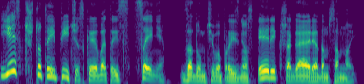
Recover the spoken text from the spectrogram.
«Есть что-то эпическое в этой сцене», — задумчиво произнес Эрик, шагая рядом со мной.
